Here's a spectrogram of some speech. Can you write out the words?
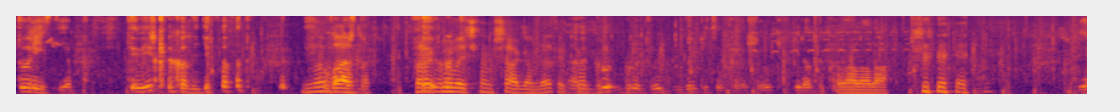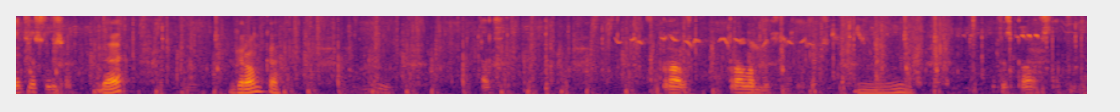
Турист, еп. Ты видишь, как он идет? Ну Важно. да, прогулочным шагом, да, Она такой? грудь, вы- выпятил, короче, руки вперед. Ла-ла-ла. Я тебя слышу. Да? Громко? Так. Вправо. Вправо мысль. М, Это справа, кстати. да.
